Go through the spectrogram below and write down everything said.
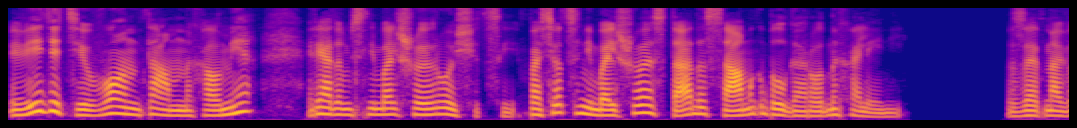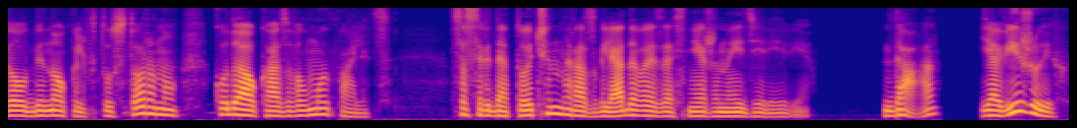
«Видите, вон там, на холме, рядом с небольшой рощицей, пасется небольшое стадо самых благородных оленей. Зед навел бинокль в ту сторону, куда указывал мой палец, сосредоточенно разглядывая заснеженные деревья. «Да, я вижу их.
